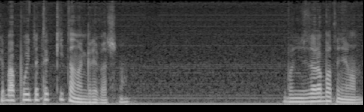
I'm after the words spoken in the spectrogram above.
Chyba pójdę te kita nagrywać, no. Bo nic do roboty nie mam.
